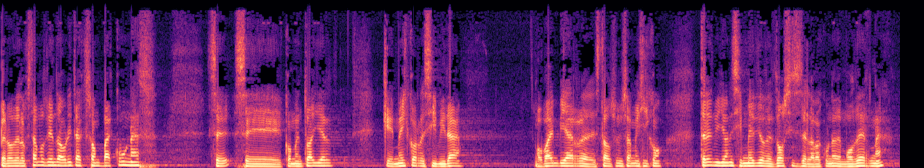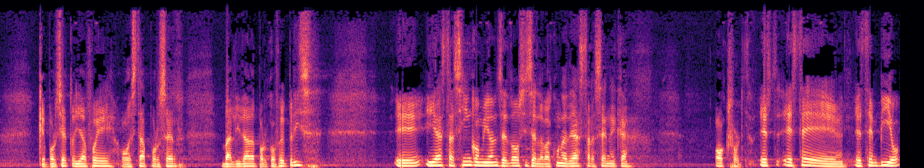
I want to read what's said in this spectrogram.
pero de lo que estamos viendo ahorita, que son vacunas, se, se comentó ayer que México recibirá o va a enviar eh, Estados Unidos a México tres millones y medio de dosis de la vacuna de Moderna, que por cierto ya fue o está por ser validada por COFEPRIS eh, y hasta 5 millones de dosis de la vacuna de AstraZeneca Oxford. Este, este, este envío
